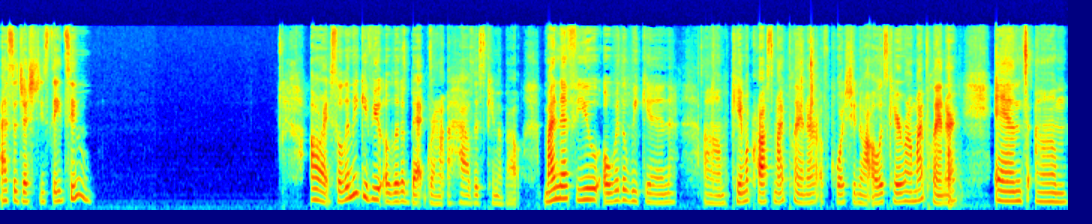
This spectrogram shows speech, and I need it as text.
I suggest you stay tuned all right, so let me give you a little background of how this came about. My nephew over the weekend um, came across my planner. Of course, you know, I always carry around my planner. And um,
